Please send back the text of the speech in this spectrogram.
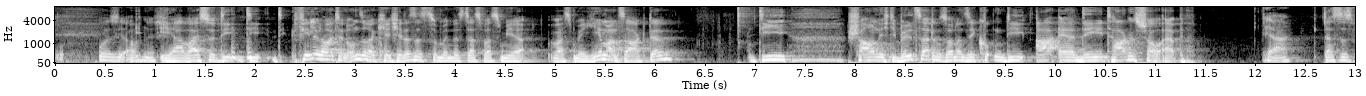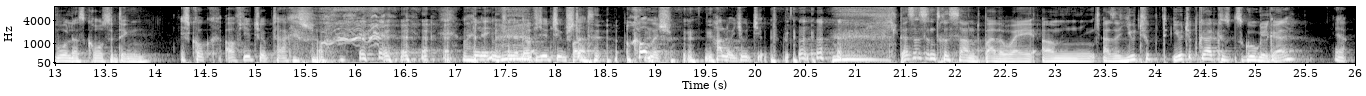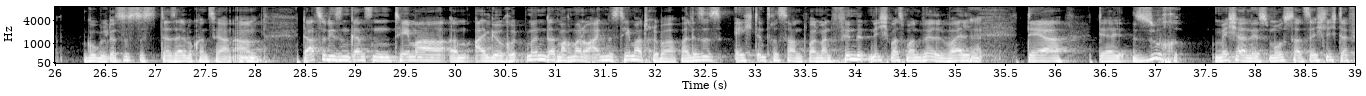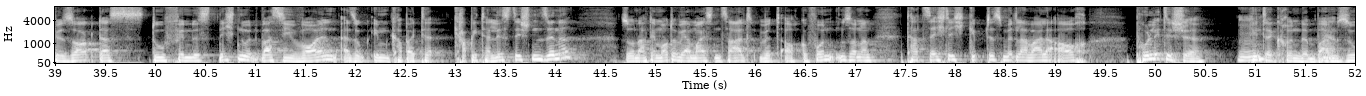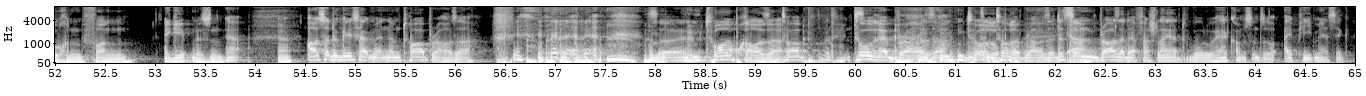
Ursi auch nicht. Ja, weißt du, die, die, die, viele Leute in unserer Kirche, das ist zumindest das, was mir, was mir jemand sagte, die schauen nicht die Bildzeitung, sondern sie gucken die ARD Tagesschau-App. Ja. Das ist wohl das große Ding. Ich gucke auf YouTube Tagesschau. mein Leben findet auf YouTube statt. Komisch. Hallo YouTube. Das ist interessant, by the way. Ähm, Also YouTube, YouTube gehört zu Google, gell? ja. Google, das ist das, derselbe Konzern. Ähm, dazu diesen ganzen Thema ähm, Algorithmen, da machen wir ein eigenes Thema drüber, weil das ist echt interessant, weil man findet nicht, was man will, weil Ja. der, der Suchmechanismus tatsächlich dafür sorgt, dass du findest nicht nur, was sie wollen, also im kapita kapitalistischen Sinne, so nach dem Motto, wer am meisten zahlt, wird auch gefunden, sondern tatsächlich gibt es mittlerweile auch politische Hintergründe beim Ja. Suchen von Ergebnissen. ja. Ja. Außer du gehst halt mit einem Tor-Browser. so, Mit einem Tor-Browser. Tor, Tore-Browser. Tore-. Das ist Ja. so ein Browser, der verschleiert, wo du herkommst und so IP-mäßig.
